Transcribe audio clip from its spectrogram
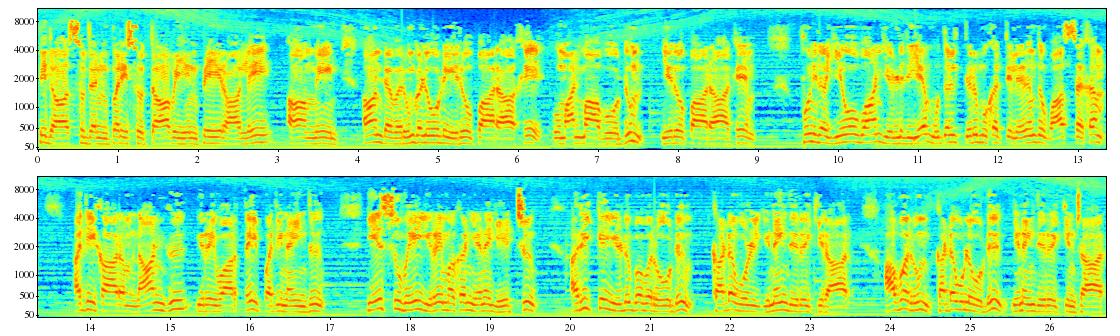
பிதா சுதன் பரிசுத்த ஆவியின் பெயராலே ஆமீன். ஆண்டவர் உங்களோடு இருப்பாராக உம் ஆன்மாவோடும் இருப்பாராக. புனித யோவான் எழுதிய முதல் திருமுகத்திலிருந்து வாசகம் அதிகாரம் நான்கு இறைவார்த்தை பதினைந்து. இயேசுவே இறைமகன் என ஏற்று அறிக்கை இடுபவரோடு கடவுள் இணைந்திருக்கிறார். அவரும் கடவுளோடு இணைந்திருக்கின்றார்.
